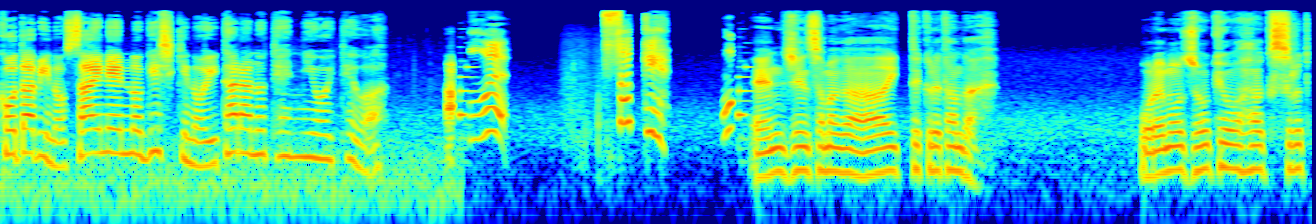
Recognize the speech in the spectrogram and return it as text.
こたびの再燃の儀式の至らぬ点においては。えさっきエンジン様がああ言ってくれたんだ。俺も状況を把握すると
